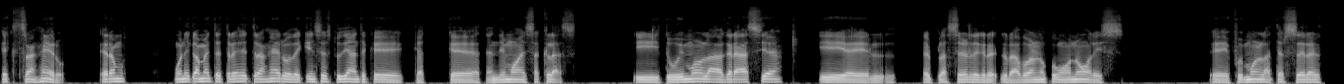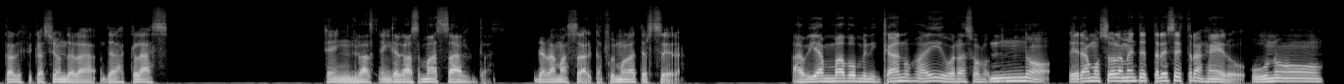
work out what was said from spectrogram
extranjero. Éramos únicamente tres extranjeros de 15 estudiantes que, que, atendimos a esa clase. Y tuvimos la gracia y el, placer de graduarnos con honores. Eh, fuimos la tercera calificación de la, de la clase. En, las, de las más altas. De la más alta, fuimos la tercera. ¿Había más dominicanos ahí o era solo? No, éramos solamente tres extranjeros. Uno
